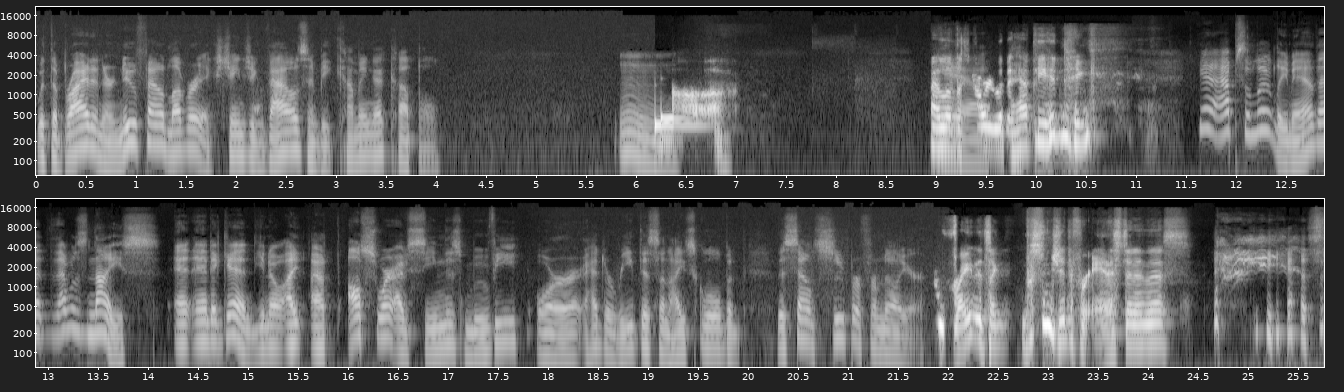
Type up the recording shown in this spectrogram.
with the bride and her newfound lover exchanging vows and becoming a couple. Mm. I love a Yeah. story with a happy ending. Yeah, absolutely, man. That that was nice. And and again, you know, I, I I'll swear I've seen this movie or had to read this in high school, but this sounds super familiar. Right? It's like wasn't Jennifer Aniston in this? yes.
